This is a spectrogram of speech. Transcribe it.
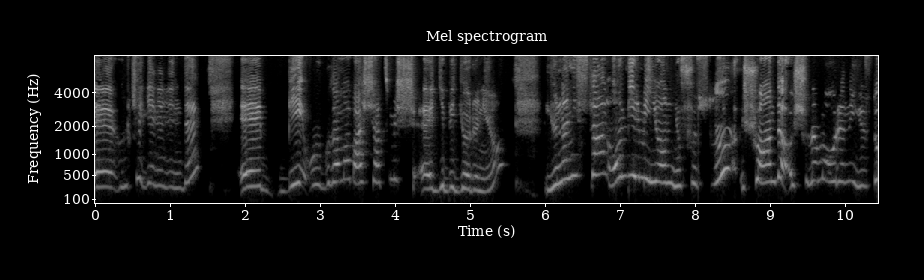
e, ülke genelinde e, bir uygulama başlatmış e, gibi görünüyor. Yunanistan 11 milyon nüfuslu şu anda aşılama oranı yüzde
